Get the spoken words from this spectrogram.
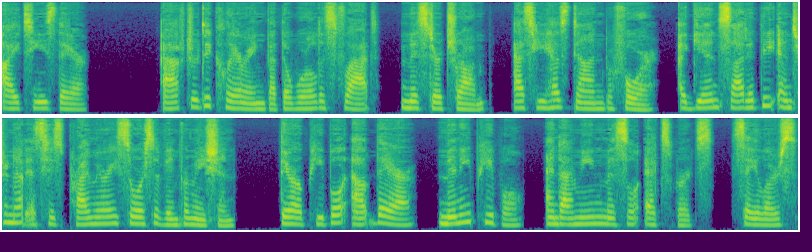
IT's there. After declaring that the world is flat, Mr. Trump, as he has done before, again cited the internet as his primary source of information. There are people out there, many people, and I mean missile experts, sailors,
